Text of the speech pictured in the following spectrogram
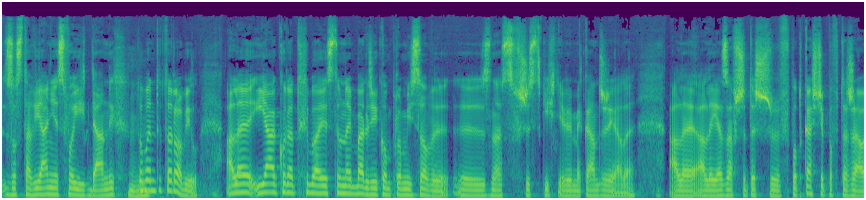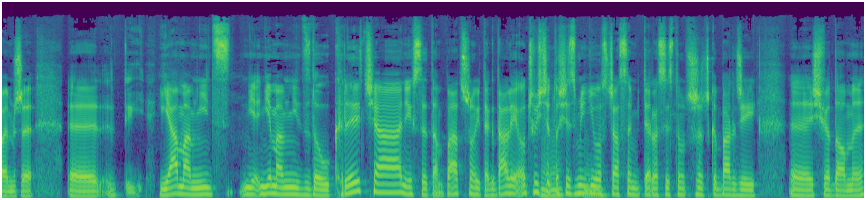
zostawianie swoich danych, to Mhm. będę to robił. Ale ja akurat chyba jestem najbardziej kompromisowy y, z nas wszystkich, nie wiem jak Andrzej, ale, ale, ale ja zawsze też w podcaście powtarzałem, że y, ja mam nic, nie, nie mam nic do ukrycia, niech sobie tam patrzą i tak dalej. Oczywiście to się zmieniło z czasem i teraz jestem troszeczkę bardziej e, świadomy,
